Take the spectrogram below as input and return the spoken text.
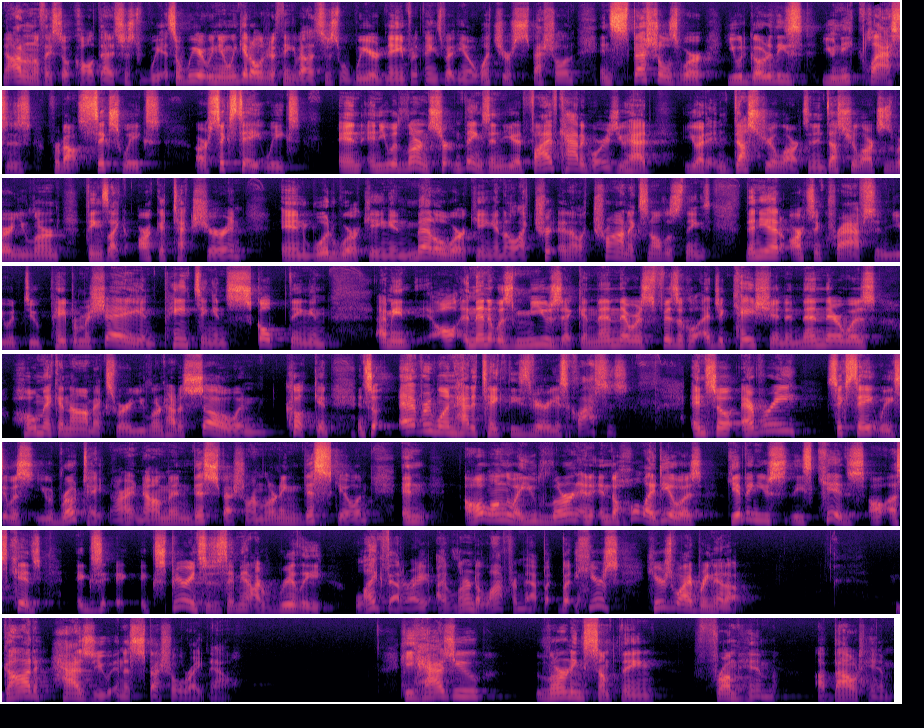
Now, I don't know if they still call it that. It's just weird. It's a weird, when, you know, when we get older to think about it, it's just a weird name for things. But, you know, what's your special? And, and specials were you would go to these unique classes for about six weeks or six to eight weeks, and, and you would learn certain things. And you had five categories. You had you had industrial arts, and industrial arts is where you learned things like architecture and, and woodworking and metalworking and, electri- and electronics and all those things. Then you had arts and crafts, and you would do paper mache and painting and sculpting and I mean, all, and then it was music, and then there was physical education, and then there was home economics where you learned how to sew and cook. And, and so everyone had to take these various classes. And so every six to eight weeks, it was you would rotate. All right, now I'm in this special, I'm learning this skill. And, and all along the way, you learn, and, and the whole idea was giving you these kids, all us kids, ex- experiences to say, man, I really like that, or I, I learned a lot from that. But, but here's, here's why I bring that up God has you in a special right now. He has you learning something from Him about Him,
